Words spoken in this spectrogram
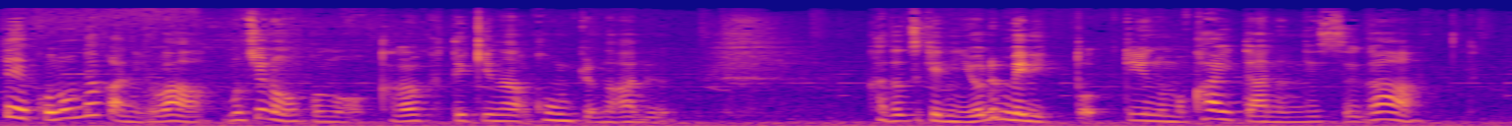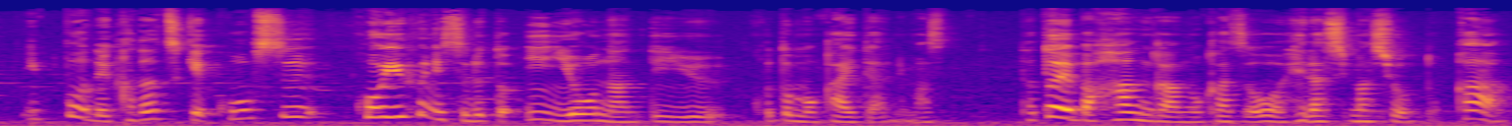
でこの中にはもちろんこの科学的な根拠のある片付けによるメリットっていうのも書いてあるんですが一方で片付けこうすこういうふうにするといいよなんていうことも書いてあります。例えばハンガーの数を減らしましょうとか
